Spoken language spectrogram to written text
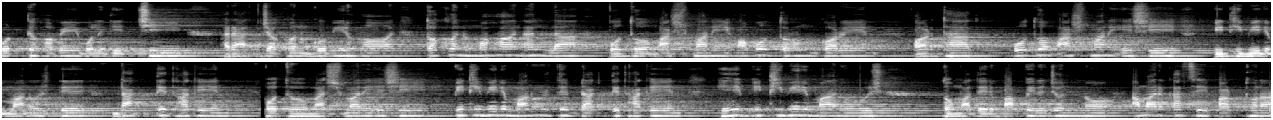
করতে হবে বলে দিচ্ছি। রাত যখন গভীর হয়, তখন মহান আল্লাহ প্রথম আসমানে অবতরণ করেন। অর্থাৎ প্রথম আসমানে এসে পৃথিবীর মানুষদের ডাকতে থাকেন। প্রথম আসমানে এসে পৃথিবীর মানুষদের ডাকতে থাকেন, হে পৃথিবীর মানুষ, তোমাদের পাপের জন্য আমার কাছে প্রার্থনা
